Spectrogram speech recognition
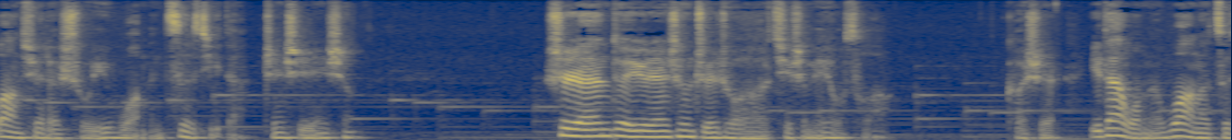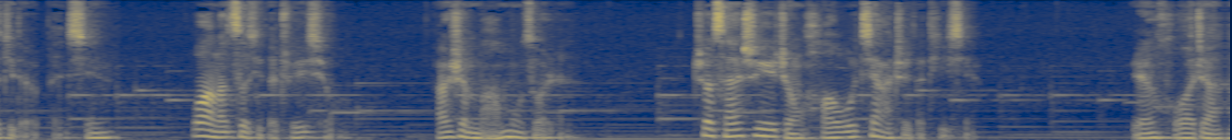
忘却了属于我们自己的真实人生。世人对于人生执着，其实没有错。可是，一旦我们忘了自己的本心，忘了自己的追求，而是盲目做人，这才是一种毫无价值的体现。人活着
